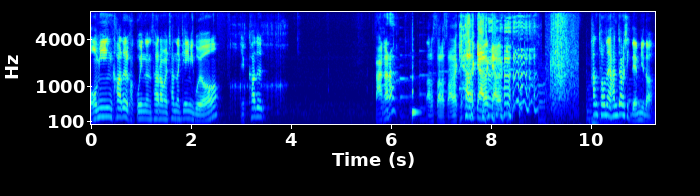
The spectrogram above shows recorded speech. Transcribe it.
범인 카드를 갖고 있는 사람을 찾는 게임이고요. 이 카드 나가라? 알았어 알았어 안 할게 안 할게 안 할게 안 할게 한 턴에 한 장씩 냅니다.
